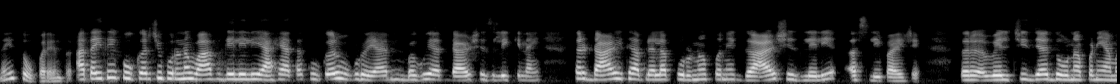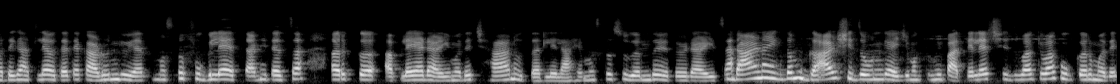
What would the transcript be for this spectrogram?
नाही तोपर्यंत. आता इथे कुकरची पूर्ण वाफ गेलेली आहे. आता कुकर उघडूया बघूयात डाळ शिजली की नाही. तर डाळ इथे आपल्याला पूर्णपणे गाळ शिजलेली असली पाहिजे. तर वेलची ज्या दोन आपण यामध्ये घातल्या होत्या त्या काढून घेऊयात. मस्त फुगल्या आहेत आणि त्याचा अर्क आपल्या या डाळीमध्ये छान उतरलेला आहे. मस्त सुगंध येतोय डाळीचा. डाळ ना एकदम गाळ शिजवून घ्यायची. मग तुम्ही पातेल्यात शिजवा किंवा कुकरमध्ये.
